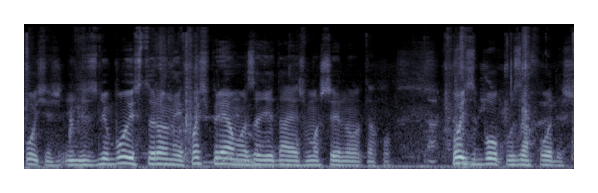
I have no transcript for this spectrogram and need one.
хочеш. І з будь-якої сторони, хоч прямо залітаєш в машину отаку, хоч збоку заходиш.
